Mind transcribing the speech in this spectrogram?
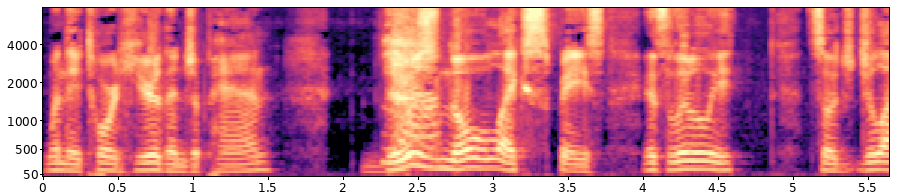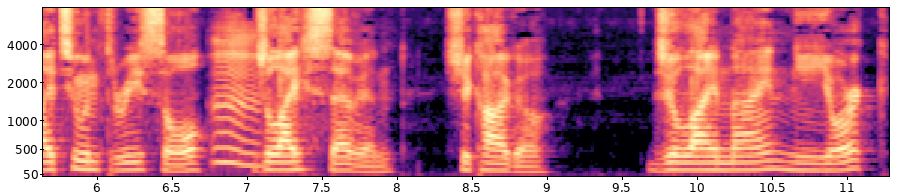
when they toured here than Japan. There's Yeah. no like space. It's literally so July two and three Seoul, Mm. July seven Chicago, July nine New York,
